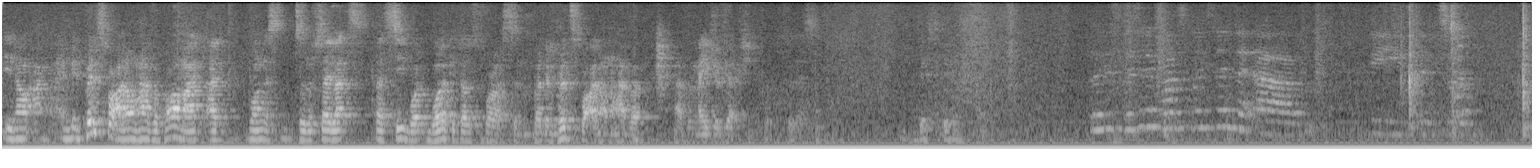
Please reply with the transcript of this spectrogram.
you know, I, in principle, I don't have a problem. I, I want to sort of say let's let's see what work it does for us. And, but in principle, I don't have a have a major objection for, for this. This is, then that um, the, the sort of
